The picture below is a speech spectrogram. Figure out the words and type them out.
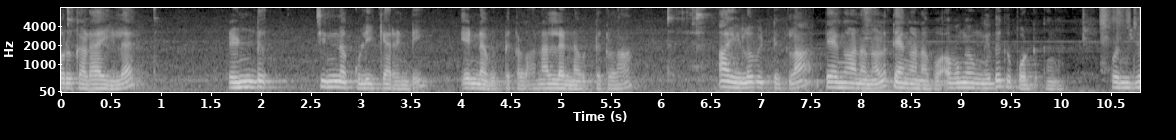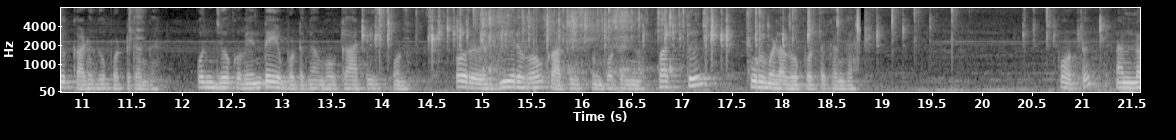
ஒரு கடாயில் ரெண்டு சின்ன குழிக்கரண்டி எண்ணெய் விட்டுக்கலாம். நல்லெண்ணெய் விட்டுக்கலாம். ஆயிலும் விட்டுக்கலாம். தேங்காய் எண்ணெய்னாலும் தேங்காய் எண்ணெய் போ அவங்கவுங்க இதுக்கு போட்டுக்கோங்க. கொஞ்சம் கடுகு போட்டுக்கோங்க. கொஞ்சம் வெந்தயம் போட்டுக்கோங்க ஒரு கால் டீஸ்பூன். ஒரு ஜீரகம் கால் டீஸ்பூன் போட்டுக்கோங்க. பத்து குறுமிளகு போட்டுக்கோங்க. போட்டு நல்லா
